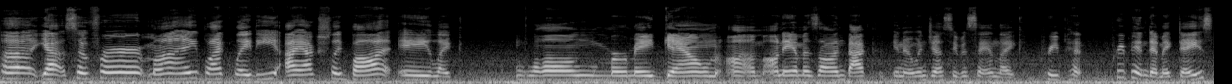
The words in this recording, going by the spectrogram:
Uh, yeah. So for my black lady, I actually bought a like long mermaid gown um, on Amazon back, you know, when Jesse was saying like pre pre pandemic days,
